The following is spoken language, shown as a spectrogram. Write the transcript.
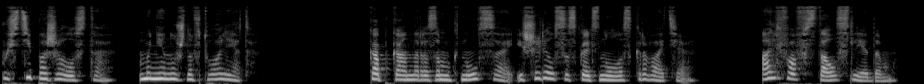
«Пусти, пожалуйста. Мне нужно в туалет». Капкан разомкнулся, и Ширил соскользнула с кровати. Альфа встал следом.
